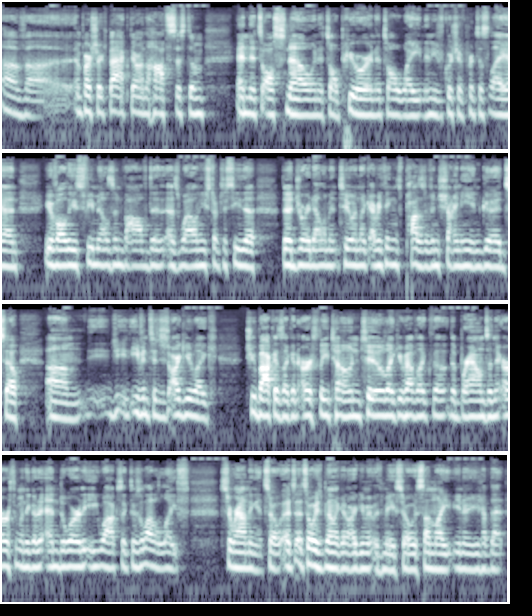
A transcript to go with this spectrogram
of uh, Empire Strikes Back they're on the Hoth system and it's all snow and it's all pure and it's all white and you, of course you have Princess Leia and you have all these females involved as well and you start to see the the droid element too and like everything's positive and shiny and good. So um, even to just argue like Chewbacca's like an earthly tone too like you have like the the browns and the earth and when they go to Endor the Ewoks like there's a lot of life surrounding it. So it's, it's always been like an argument with me. So with sunlight you know you have that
